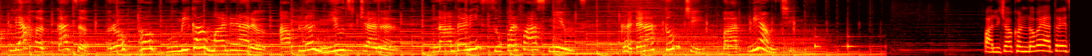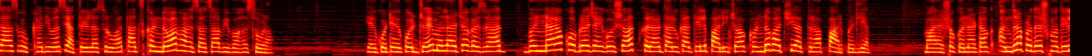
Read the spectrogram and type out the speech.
आपल्या हक्काचं रोखोक भूमिका मांडणार आपलं news channel Nandani superfast news. घटना तुमची बातमी आमची. पालीच्या खंडोबा यात्रेचा आज मुख्य दिवस यात्रेला सुरुवात आज खंडोबा म्हाळसाचा विवाह सोहळा. येळकोट येळकोट जय मल्हारच्या गजरात भंडारा खोबरा जयघोषात कराड तालुक्यातील पालीच्या खंडोबाची यात्रा पार पडली महाराष्ट्र कर्नाटक आंध्र प्रदेशमधील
